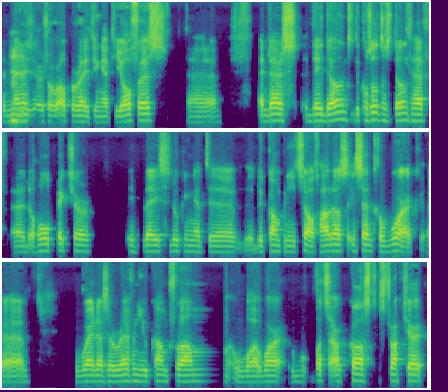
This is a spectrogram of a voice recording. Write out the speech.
the mm-hmm. managers are operating at the office, uh, and there's they don't the consultants don't have uh, the whole picture in place looking at the, the company itself. How does Incentro work? Um, where does the revenue come from? What, what's our cost structure,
